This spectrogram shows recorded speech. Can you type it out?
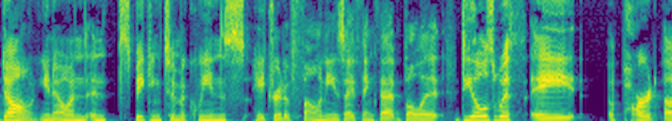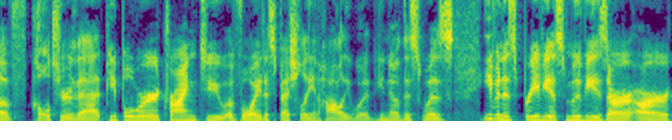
don't you know and and speaking to mcqueen's hatred of phonies i think that Bullitt deals with a a part of culture that people were trying to avoid, especially in Hollywood. You know, this was even his previous movies are are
